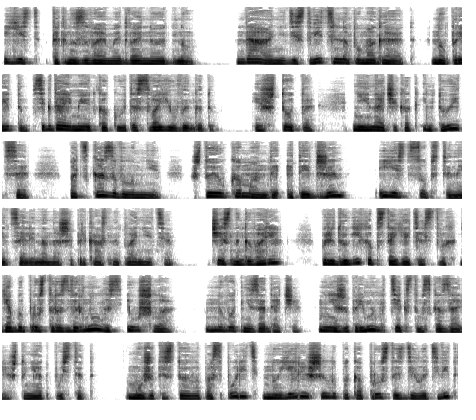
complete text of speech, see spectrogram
есть так называемое двойное дно. Да, они действительно помогают, но при этом всегда имеют какую-то свою выгоду. И что-то, не иначе как интуиция, подсказывало мне, что и у команды этой Джен есть собственные цели на нашей прекрасной планете. Честно говоря, при других обстоятельствах я бы просто развернулась и ушла. Но вот не задача. Мне же прямым текстом сказали, что не отпустят. Может, и стоило поспорить, но я решила пока просто сделать вид,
